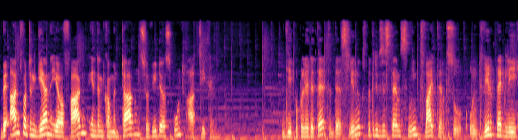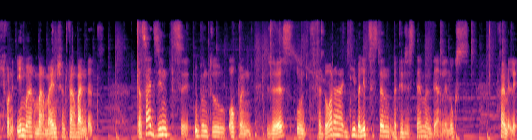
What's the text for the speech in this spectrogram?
beantworten gerne Ihre Fragen in den Kommentaren zu Videos und Artikeln. Die Popularität des Linux-Betriebssystems nimmt weiter zu und wird täglich von immer mehr Menschen verwendet. Derzeit sind Ubuntu, OpenSUSE und Fedora die beliebtesten Betriebssysteme der Linux-Family.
